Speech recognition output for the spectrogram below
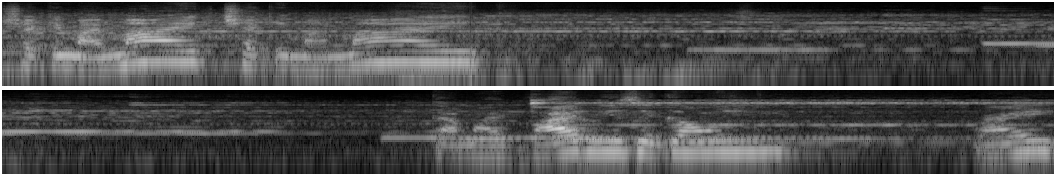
Checking my mic, checking my mic. Got my vibe music going, right?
